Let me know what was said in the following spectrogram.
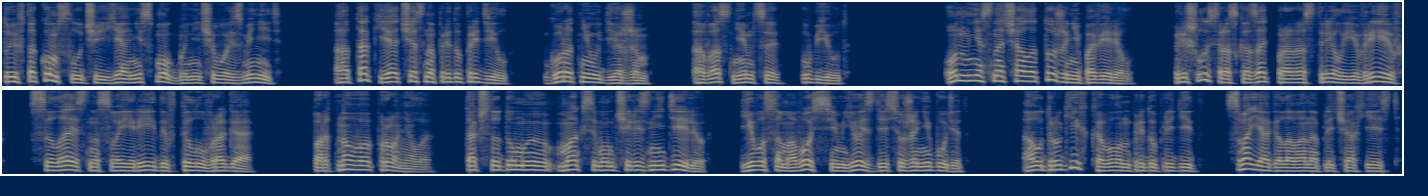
то и в таком случае я не смог бы ничего изменить. А так я честно предупредил, город не удержим, а вас немцы убьют. Он мне сначала тоже не поверил. Пришлось рассказать про расстрел евреев, ссылаясь на свои рейды в тылу врага. Портнова проняло. Так что, думаю, максимум через неделю его самого с семьей здесь уже не будет. А у других, кого он предупредит, своя голова на плечах есть.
